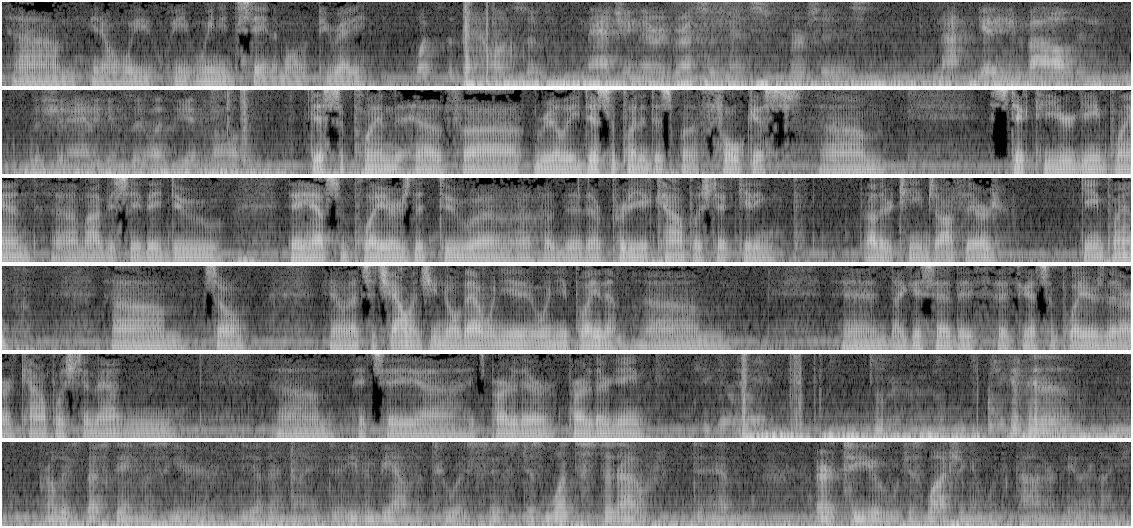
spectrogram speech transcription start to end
um, you know, we, we, we need to stay in the moment, be ready. What's the balance of matching their aggressiveness versus not getting involved in the shenanigans they like to get involved in? discipline of uh, really discipline and discipline of focus. Um, stick to your game plan. Um, obviously, they do. They have some players that do uh, uh, that are pretty accomplished at getting other teams off their game plan. Um, so, you know that's a challenge. You know that when you when you play them. Um, and like I said, they've, they've got some players that are accomplished in that, and um, it's a uh, it's part of their part of their game. Jacob had a probably his best game this year the other night, even beyond the two assists. Just what stood out to him or to you just watching him with Connor the other night?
